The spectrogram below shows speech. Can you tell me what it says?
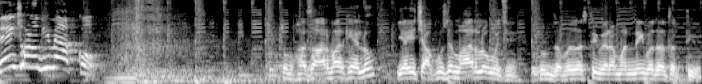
नहीं छोड़ूँगी मैं आपको। तुम हज़ार बार कह लो या ये चाकू से मार लो मुझे। तुम ज़बरदस्ती मेरा मन नहीं बदल सकती हो।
